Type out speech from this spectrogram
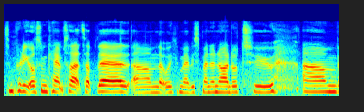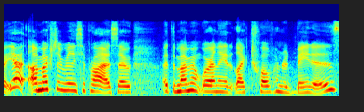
some pretty awesome campsites up there um, that we can maybe spend a night or two. Um, but yeah, I'm actually really surprised. So at the moment we're only at like 1200 meters,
